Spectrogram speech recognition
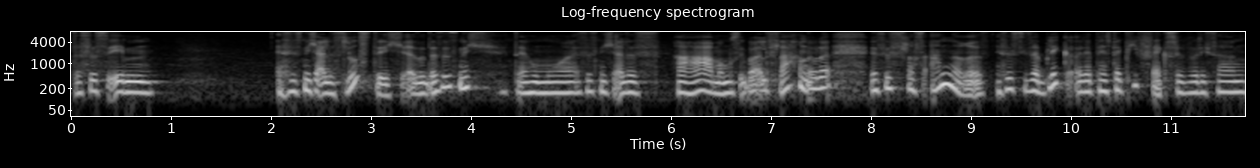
das ist eben, es ist nicht alles lustig. Also das ist nicht der Humor. Es ist nicht alles, haha, man muss über alles lachen, oder? Es ist was anderes. Es ist dieser Blick, der Perspektivwechsel, würde ich sagen.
